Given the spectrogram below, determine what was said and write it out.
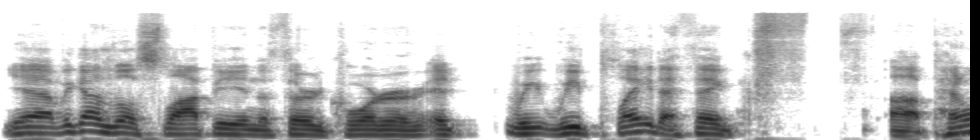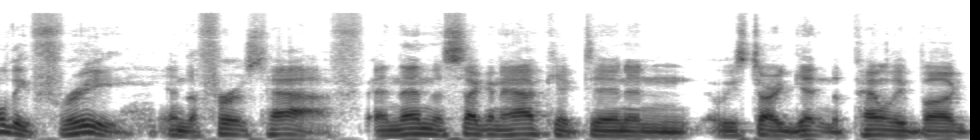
Yeah, we got a little sloppy in the third quarter. It we we played, I think, uh, penalty free in the first half, and then the second half kicked in, and we started getting the penalty bug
